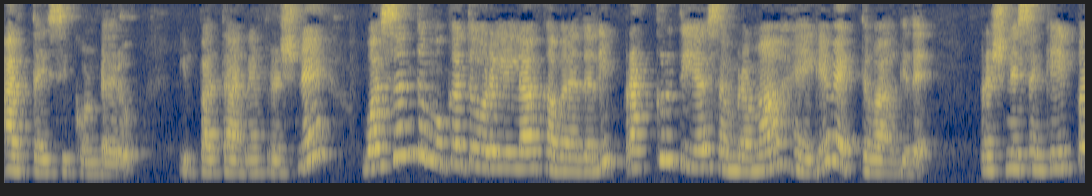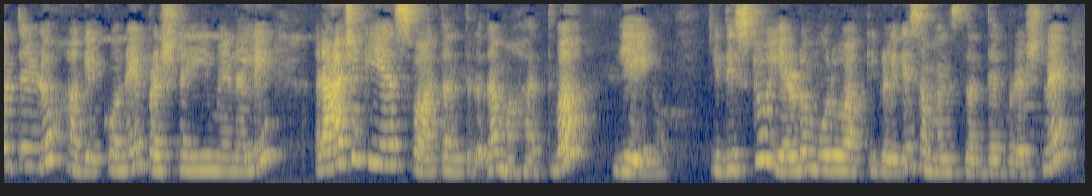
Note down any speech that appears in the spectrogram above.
ಅರ್ಥೈಸಿಕೊಂಡರು? ಇಪ್ಪತ್ತಾರನೇ ಪ್ರಶ್ನೆ. ವಸಂತ ಮುಖ ತೋರಲಿಲ್ಲ ಕವನದಲ್ಲಿ ಪ್ರಕೃತಿಯ ಸಂಭ್ರಮ ಹೇಗೆ ವ್ಯಕ್ತವಾಗಿದೆ? ಪ್ರಶ್ನೆ ಸಂಖ್ಯೆ ಇಪ್ಪತ್ತೇಳು. ಹಾಗೆ ಕೊನೆ ಪ್ರಶ್ನೆ ಇಮೇಲ್ನಲ್ಲಿ ರಾಜಕೀಯ ಸ್ವಾತಂತ್ರ್ಯದ ಮಹತ್ವ. ಏನು? ಇದಿಷ್ಟು ಎರಡು ಮೂರು ವಾಕ್ಯಗಳಿಗೆ ಸಂಬಂಧಿಸಿದಂತೆ ಪ್ರಶ್ನೆ.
